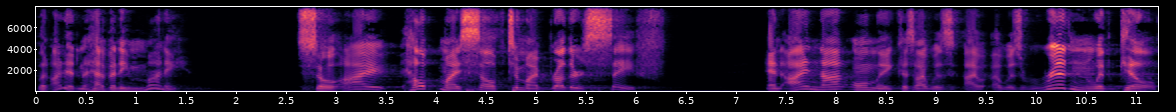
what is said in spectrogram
but I didn't have any money. So I helped myself to my brother's safe and I not only, because I was I, I was ridden with guilt,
